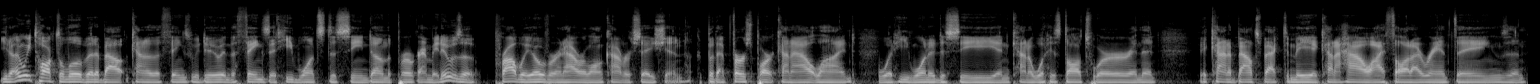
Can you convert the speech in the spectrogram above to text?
you know, and we talked a little bit about kind of the things we do and the things that he wants to see done in the program. I mean, it was a probably over an hour long conversation, but that first part kind of outlined what he wanted to see and kind of what his thoughts were, and then it kind of bounced back to me and kind of how I thought I ran things and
